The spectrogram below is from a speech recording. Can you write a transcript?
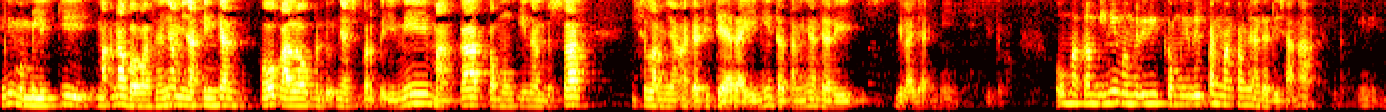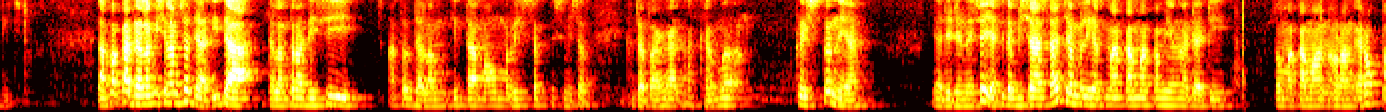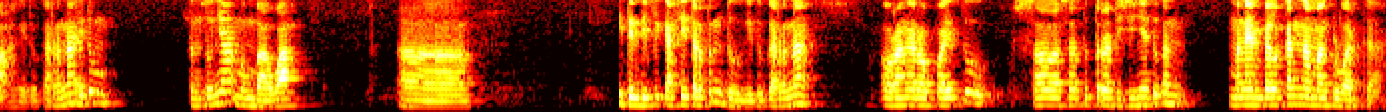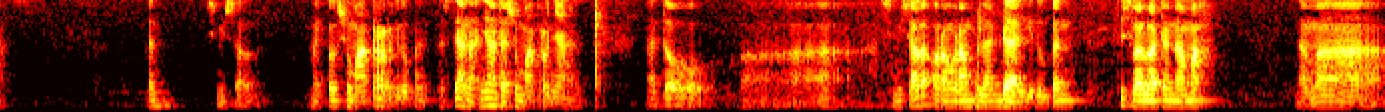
ini memiliki makna bahwasanya meyakinkan, oh kalau bentuknya seperti ini, maka kemungkinan besar Islam yang ada di daerah ini datangnya dari wilayah ini gitu. Oh, makam ini memiliki kemiripan makam yang ada di sana gitu. Ini di apakah dalam Islam saja? Tidak. Dalam tradisi atau dalam kita mau meriset misal kedatangan agama Kristen ya yang di Indonesia ya kita bisa saja melihat makam-makam yang ada di pemakaman orang Eropa gitu karena itu tentunya membawa eh, identifikasi tertentu gitu karena orang Eropa itu salah satu tradisinya itu kan menempelkan nama keluarga. Kan? Misal Michael Schumacher gitu kan. Pasti anaknya ada Schumachernya. Atau eh, misal orang-orang Belanda gitu kan. Itu selalu ada nama nama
